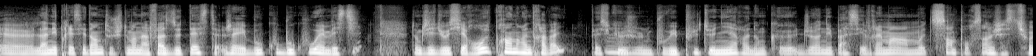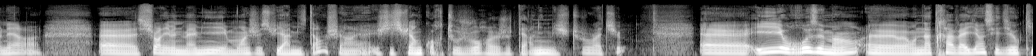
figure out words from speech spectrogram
Euh, l'année précédente justement dans la phase de test j'avais beaucoup beaucoup investi. Donc j'ai dû aussi reprendre un travail parce que Mm. je ne pouvais plus tenir. Donc euh, John est passé vraiment en mode 100% gestionnaire euh, sur les mains de mamie et moi je suis à mi-temps. J'y suis encore toujours je termine mais je suis toujours là-dessus. Euh, et heureusement euh, on a travaillé on s'est dit ok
